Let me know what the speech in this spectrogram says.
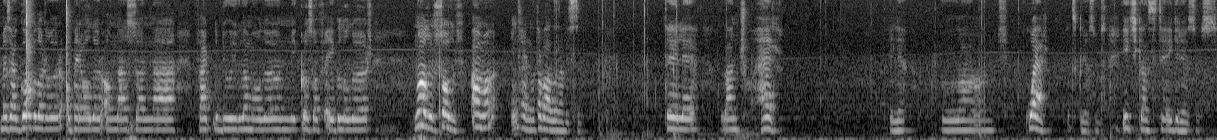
Mesela Google olur, Opera olur, ondan sonra farklı bir uygulama olur, Microsoft Eagle olur. Ne olursa olur ama internete bağlanabilsin. TL Launcher TL Launcher tıklıyorsunuz. İlk çıkan siteye giriyorsunuz.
